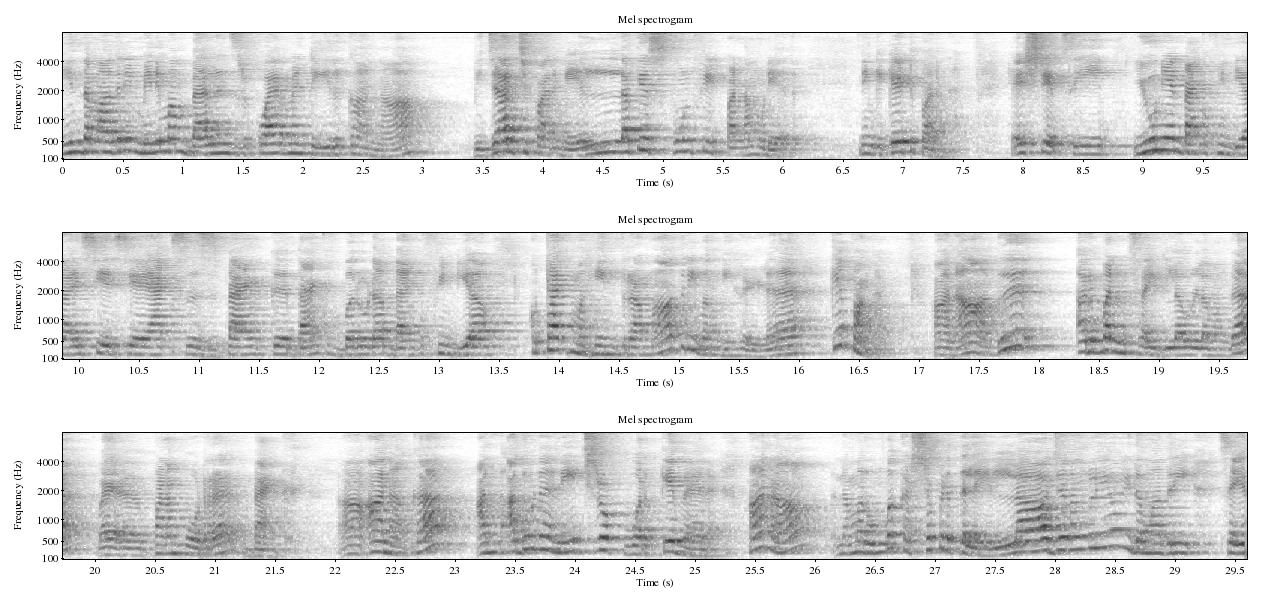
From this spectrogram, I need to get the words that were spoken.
இந்த மாதிரி மினிமம் பேலன்ஸ் ரிக்குவயர்மெண்ட் இருக்கான்னா விசாரிச்சு பாருங்க. எல்லாத்தையும் ஸ்பூன் ஃபீட் பண்ண முடியாது. நீங்கள் கேட்டு பாருங்க. HDFC Union Bank of India ICICI Axis Bank Bank of Baroda Bank of India Kotak Mahindra மாதிரி வங்கிகளில் கேட்பாங்க ஆனால் அது அர்பன் சைடில் உள்ளவங்க வ- பணம் போடுற பேங்க் ஆனாக்கா அந் அதோட நேச்சர் ஆஃப் ஒர்க்கே வேறு. ஆனால் நம்ம ரொம்ப கஷ்டப்படுத்தலை. எல்லா ஜனங்களையும் இதை மாதிரி செய்ய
